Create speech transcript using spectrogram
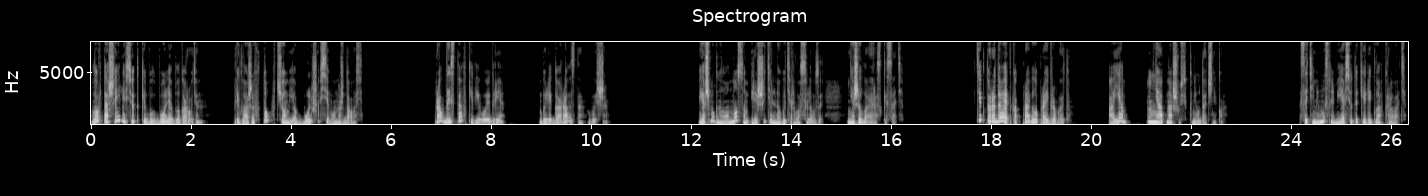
лорд Ашейли все-таки был более благороден предложив то, в чем я больше всего нуждалась. Правда, и ставки в его игре были гораздо выше. Я шмыгнула носом и решительно вытерла слезы, не желая раскисать. Те, кто рыдает, как правило, проигрывают. А я не отношусь к неудачникам. С этими мыслями я все-таки легла в кровать.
